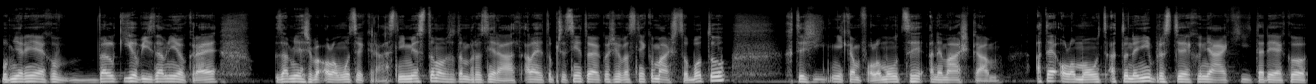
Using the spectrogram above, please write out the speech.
poměrně jako velkého významného kraje. Za mě třeba Olomouc je krásný město, mám to tam hrozně rád, ale je to přesně to, jako, že vlastně jako máš sobotu, chceš jít někam v Olomouci a nemáš kam. A to je Olomouc a to není prostě jako nějaký tady jako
